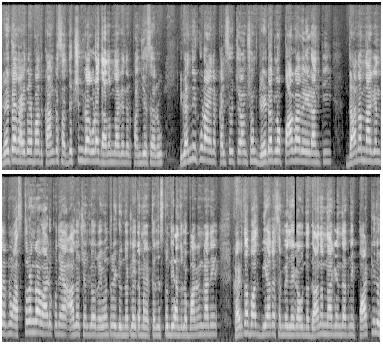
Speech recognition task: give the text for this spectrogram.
గ్రేటర్ హైదరాబాద్ కాంగ్రెస్ అధ్యక్షునిగా కూడా దానం నాగేందర్ పనిచేశారు. ఇవన్నీ కూడా ఆయన కలిసి వచ్చే అంశం. గ్రేటర్లో పాగా వేయడానికి దానం నాగేందర్ను అస్త్రంగా వాడుకునే ఆలోచనలో రేవంత్ రెడ్డి ఉన్నట్లయితే మనకు తెలుస్తుంది. అందులో భాగంగానే ఖైరతాబాద్ బీఆర్ఎస్ ఎమ్మెల్యేగా ఉన్న దానం నాగేందర్ని పార్టీలో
